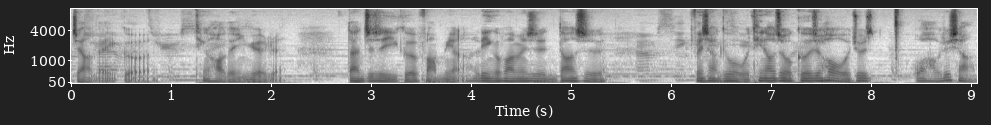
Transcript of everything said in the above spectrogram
这样的一个挺好的音乐人。但这是一个方面了，另一个方面是你当时分享给我，我听到这首歌之后，我就哇，我就想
